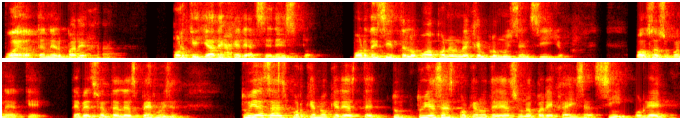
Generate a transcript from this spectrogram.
puedo tener pareja, porque ya dejé de hacer esto. Por decirte, lo voy a poner un ejemplo muy sencillo. Vamos a suponer que te ves frente al espejo y dices, ¿tú ya sabes por qué no querías, tú, tú, ya sabes por qué no tenías una pareja, Isa? Sí, ¿por qué?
